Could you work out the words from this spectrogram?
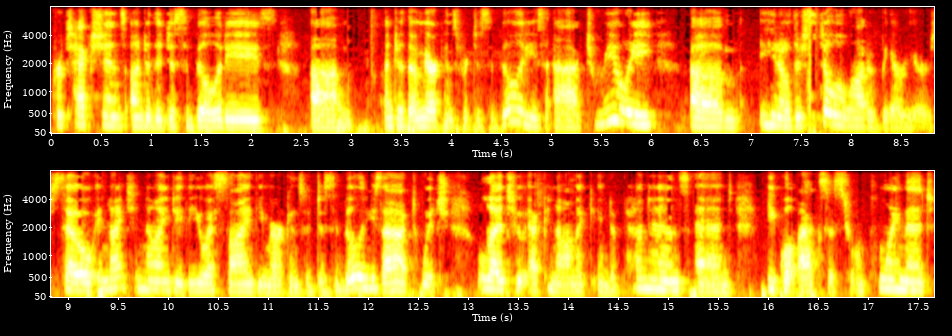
protections under the disabilities, um, under the Americans for Disabilities Act, really um, you know, there's still a lot of barriers. So in 1990, the U.S. signed the Americans with Disabilities Act, which led to economic independence and equal access to employment.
